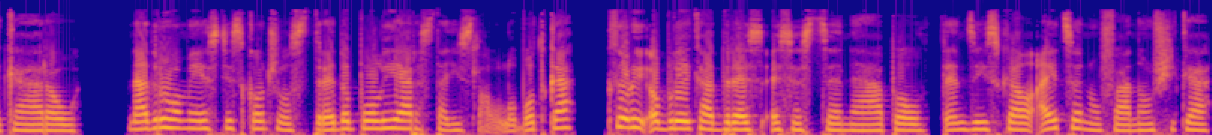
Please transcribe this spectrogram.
lekárov. Na druhom mieste skončil stredopoliar Stanislav Lobotka, ktorý oblieka dres SSC Neapol. Ten získal aj cenu fanúšika.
